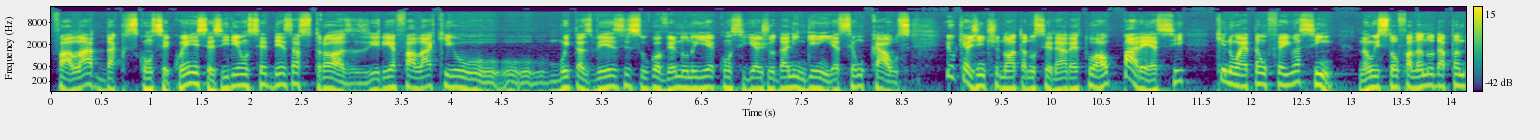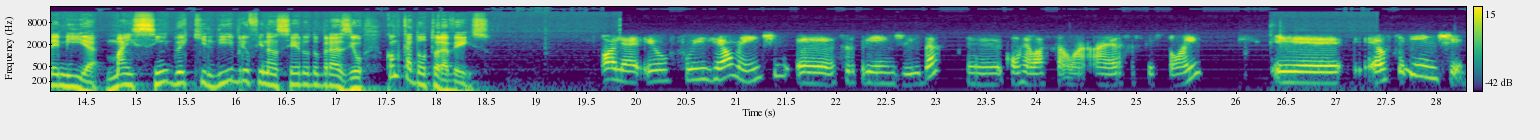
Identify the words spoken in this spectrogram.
falar das consequências, iriam ser desastrosas. Iria falar que o, o, muitas vezes o governo não ia conseguir ajudar ninguém, ia ser um caos. E o que a gente nota no cenário atual parece que não é tão feio assim. Não estou falando da pandemia, mas sim do equilíbrio financeiro do Brasil. Como que a doutora vê isso? Olha, eu fui realmente é, surpreendida é, com relação a, a, essas questões. E, é o seguinte,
